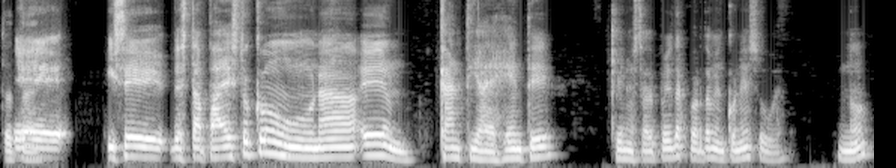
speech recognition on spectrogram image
Total. Eh, Y se destapa esto con una eh, cantidad de gente que no está pues, de acuerdo también con eso, güey. ¿No?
